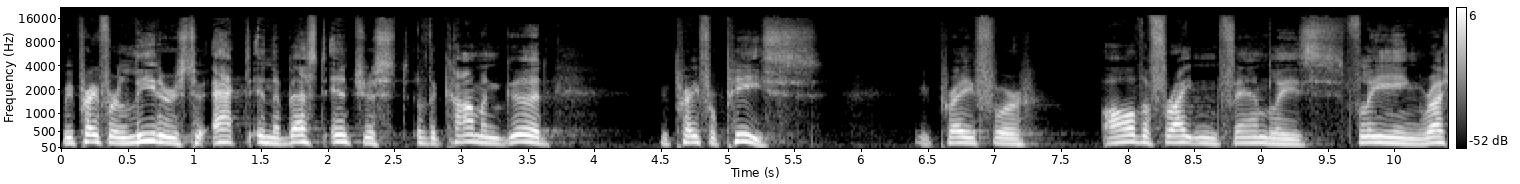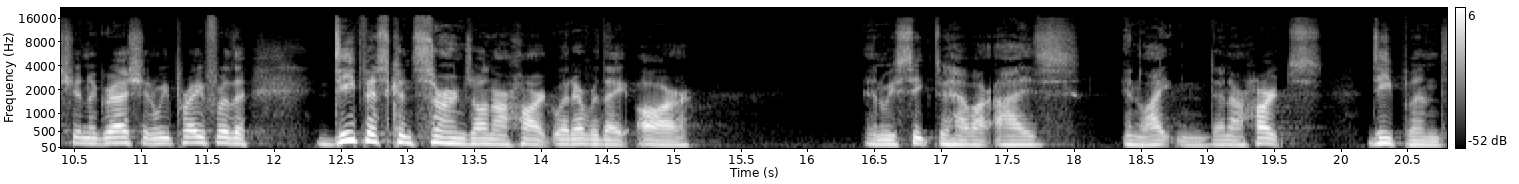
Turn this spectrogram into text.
We pray for leaders to act in the best interest of the common good. We pray for peace. We pray for all the frightened families fleeing Russian aggression. We pray for the deepest concerns on our heart, whatever they are. And we seek to have our eyes enlightened and our hearts deepened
